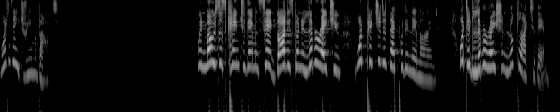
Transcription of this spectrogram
what do they dream about? When Moses came to them and said, God is going to liberate you, what picture did they put in their mind? What did liberation look like to them?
